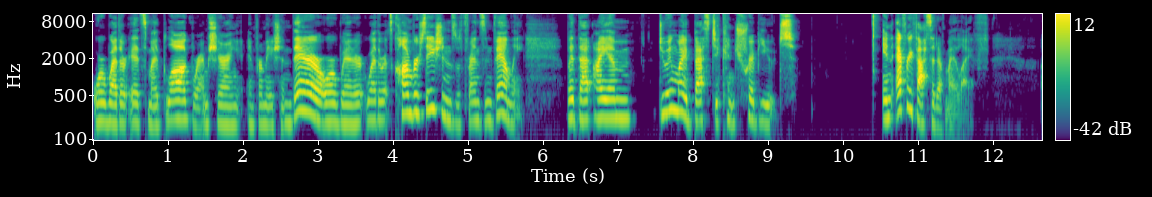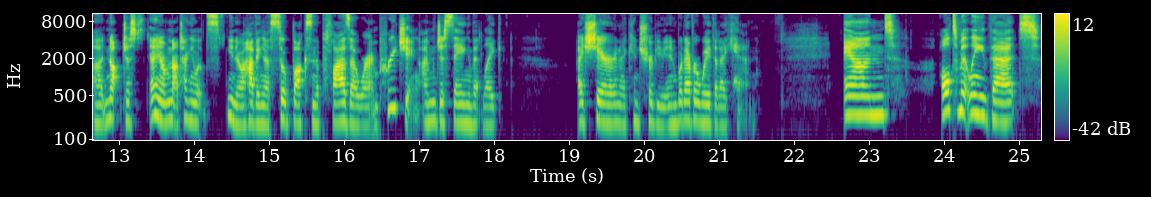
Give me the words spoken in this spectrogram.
or whether it's my blog where I'm sharing information there, or whether, whether it's conversations with friends and family, but that I am doing my best to contribute in every facet of my life. Uh, not just, you know, I'm not talking about, you know, having a soapbox in a plaza where I'm preaching. I'm just saying that, like, I share and I contribute in whatever way that I can. And ultimately, that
